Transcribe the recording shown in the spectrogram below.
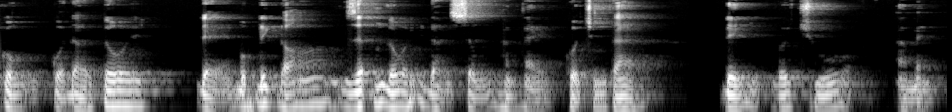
cùng của đời tôi, để mục đích đó dẫn lối đời sống hàng ngày của chúng ta đến với Chúa. Amen.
